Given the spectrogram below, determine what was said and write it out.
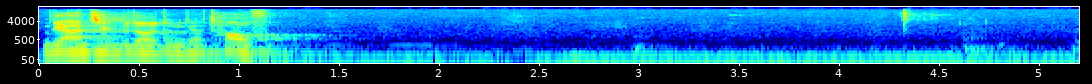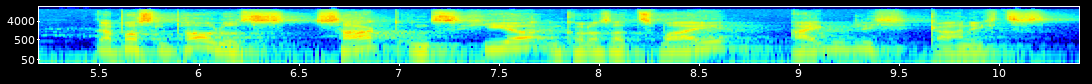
Und die einzige Bedeutung der Taufe. Der Apostel Paulus sagt uns hier in Kolosser 2 eigentlich gar nichts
